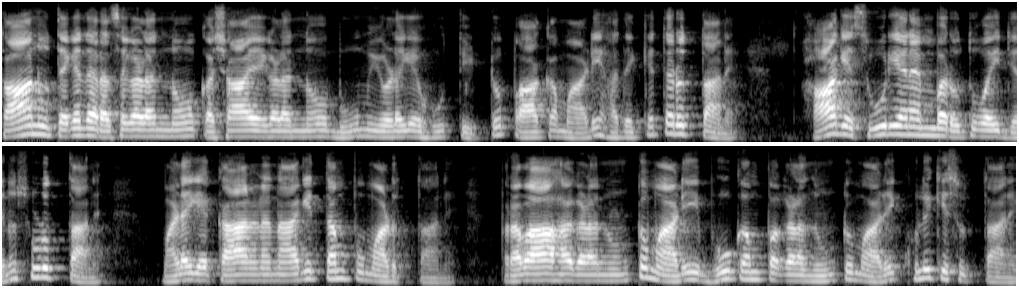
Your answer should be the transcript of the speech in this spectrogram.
ತಾನು ತೆಗೆದ ರಸಗಳನ್ನೋ ಕಷಾಯಗಳನ್ನೋ ಭೂಮಿಯೊಳಗೆ ಹೂತಿಟ್ಟು ಪಾಕ ಮಾಡಿ ಅದಕ್ಕೆ ತರುತ್ತಾನೆ. ಹಾಗೆ ಸೂರ್ಯನೆಂಬ ಋತುವೈದ್ಯನು ಸುಡುತ್ತಾನೆ. ಮಳೆಗೆ ಕಾರಣನಾಗಿ ತಂಪು ಮಾಡುತ್ತಾನೆ. ಪ್ರವಾಹಗಳನ್ನುಂಟು ಮಾಡಿ ಭೂಕಂಪಗಳನ್ನುಂಟು ಮಾಡಿ ಕುಲುಕಿಸುತ್ತಾನೆ.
